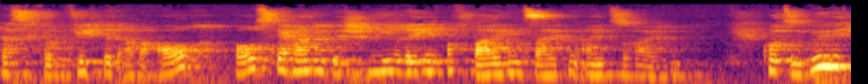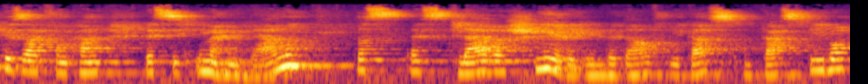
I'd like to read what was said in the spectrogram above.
Das verpflichtet aber auch, ausgehandelte Spielregeln auf beiden Seiten einzuhalten. Kurz und bündig gesagt von Kant lässt sich immerhin lernen, dass es klarer Spielregeln bedarf, wie Gast und Gastgeber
